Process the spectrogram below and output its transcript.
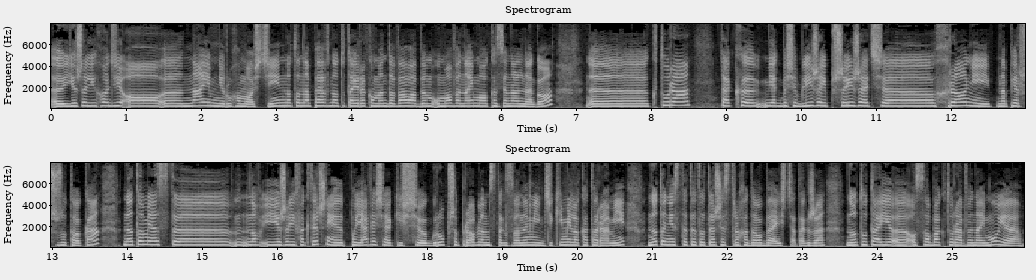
E, jeżeli chodzi o e, najem nieruchomości, no to na pewno tutaj rekomendowałabym umowę najmu okazjonalnego, e, która tak jakby się bliżej przyjrzeć, chroni na pierwszy rzut oka. Natomiast no, jeżeli faktycznie pojawia się jakiś grubszy problem z tak zwanymi dzikimi lokatorami, no to niestety to też jest trochę do obejścia. Także no tutaj osoba, która wynajmuje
